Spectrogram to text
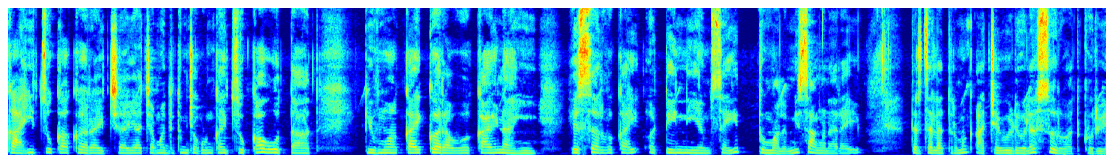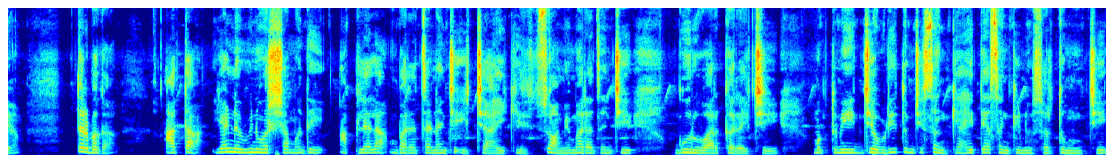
काही चुका करायच्या याच्यामध्ये तुमच्याकडून काही चुका होतात किंवा काय करावं काय नाही हे सर्व काही अटी नियमसहित तुम्हाला मी सांगणार आहे. तर चला तर मग आजच्या व्हिडिओला सुरुवात करूया. तर बघा आता या नवीन वर्षामध्ये आपल्याला बऱ्याच जणांची इच्छा आहे की स्वामी महाराजांची गुरुवार करायची. मग तुम्ही जेवढी तुमची संख्या आहे त्या संख्येनुसार तुमचे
